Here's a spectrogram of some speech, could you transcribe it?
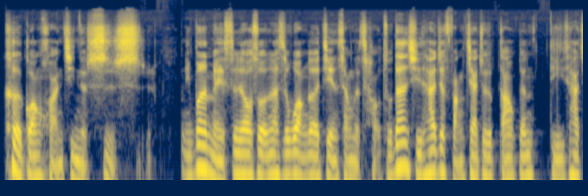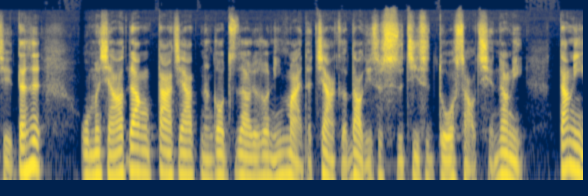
客观环境的事实。你不能每次都说那是万恶建商的炒作，但是其实它就房价就是高跟低，它其实，但是我们想要让大家能够知道，就是说你买的价格到底是实际是多少钱，让你当你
